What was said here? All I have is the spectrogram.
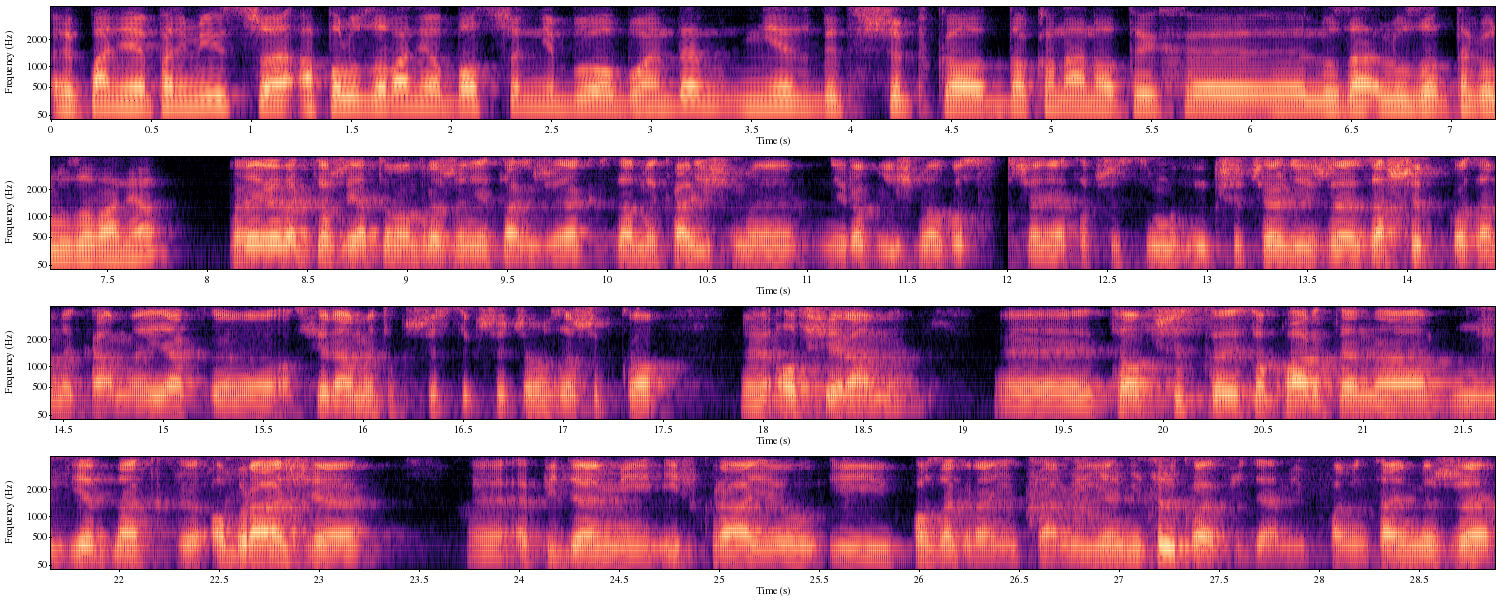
E, panie, panie ministrze, a poluzowanie obostrzeń nie było błędem? Niezbyt szybko dokonano tych, e, luza, luzo, tego luzowania? Panie redaktorze, ja to mam wrażenie tak, że jak zamykaliśmy i robiliśmy obostrzenia, to wszyscy mówili, krzyczeli, że za szybko zamykamy. Jak otwieramy, to wszyscy krzyczą, że za szybko E, otwieramy. E, to wszystko jest oparte na jednak obrazie e, epidemii i w kraju, i poza granicami. Nie, nie tylko epidemii. Pamiętajmy, że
